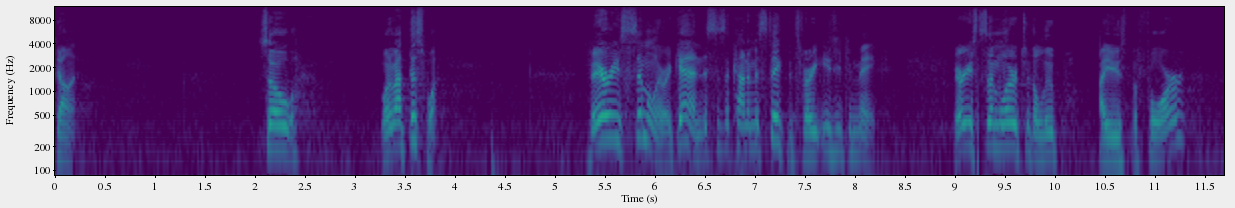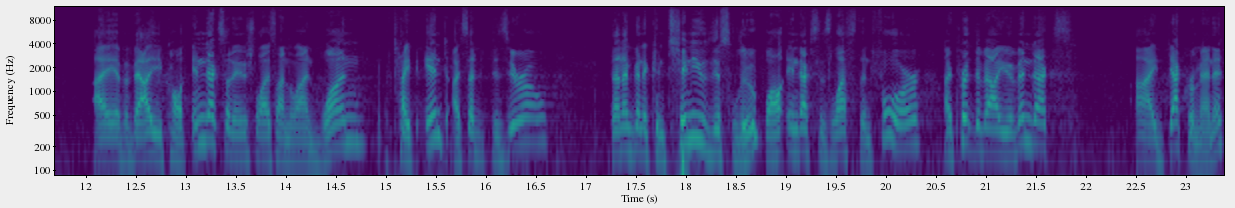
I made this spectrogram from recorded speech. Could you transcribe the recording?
done. So, what about this one? Very similar. Again, this is a kind of mistake that's very easy to make. Very similar to the loop I used before. I have a value called index that I initialize on line one of type int. I set it to zero. Then I'm gonna continue this loop while index is less than four. I print the value of index. I decrement it.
